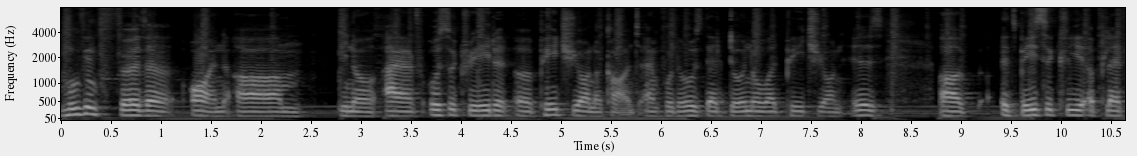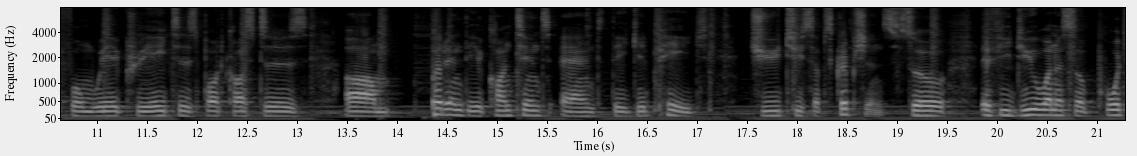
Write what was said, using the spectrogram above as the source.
moving further on, um, you know, I have also created a Patreon account, and for those that don't know what Patreon is, uh, it's basically a platform where creators, podcasters um, put in their content and they get paid due to subscriptions. So if you do want to support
